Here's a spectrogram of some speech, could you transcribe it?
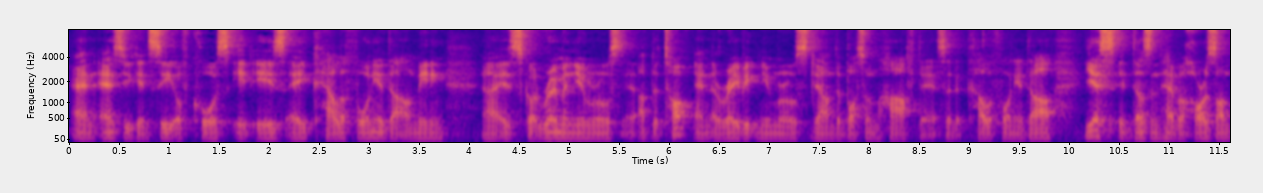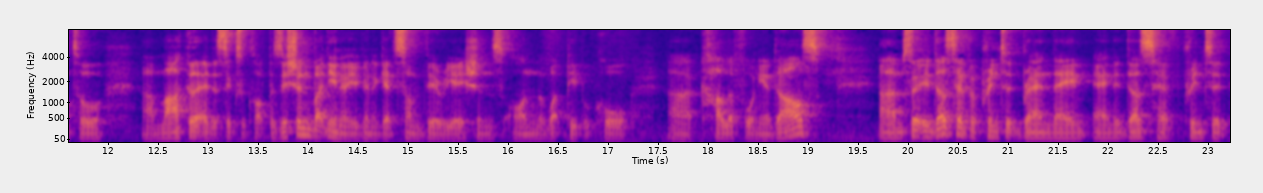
and as you can see, of course, it is a California dial, meaning uh, it's got Roman numerals up the top and Arabic numerals down the bottom half there. So the California dial. Yes, it doesn't have a horizontal uh, marker at the six o'clock position, but you know, you're going to get some variations on what people call uh, California dials. Um, so it does have a printed brand name and it does have printed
